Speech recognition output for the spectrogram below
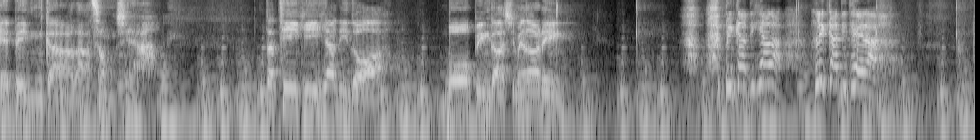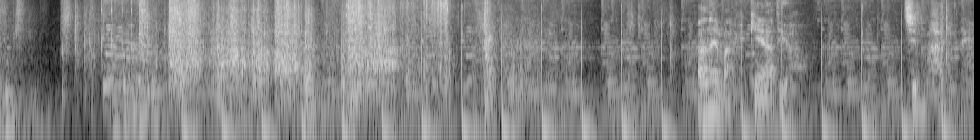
提兵甲啦创啥？搭天气遐尼大，无评价是要哪领？冰架伫遐啦，你家己摕啦。安尼嘛会惊着，真寒呢。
